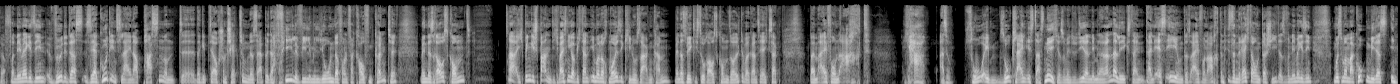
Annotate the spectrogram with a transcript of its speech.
ja. von dem her gesehen würde das sehr gut ins Line-Up passen. Und äh, da gibt es ja auch schon Schätzungen, dass Apple da viele, viele Millionen davon verkaufen könnte, wenn das rauskommt. Ah, ich bin gespannt. Ich weiß nicht, ob ich dann immer noch Mäusekino sagen kann, wenn das wirklich so rauskommen sollte, weil ganz ehrlich gesagt, beim iPhone 8, ja, also so eben, so klein ist das nicht. Also wenn du die dann nebeneinander legst, dein, dein SE und das iPhone 8, dann ist das ein rechter Unterschied. Also von dem her gesehen muss man mal gucken, wie das in,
